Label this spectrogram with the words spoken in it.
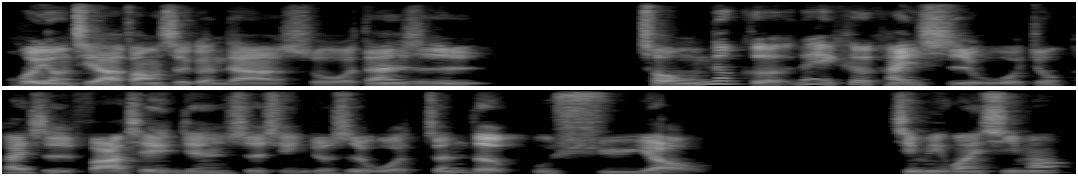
会用其他方式跟大家说。但是从那个那一刻开始，我就开始发现一件事情，就是我真的不需要亲密关系吗？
